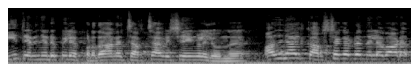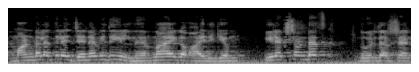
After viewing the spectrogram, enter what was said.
ഈ തെരഞ്ഞെടുപ്പിലെ പ്രധാന ചർച്ചാ വിഷയങ്ങളിൽ ഒന്ന്. അതിനാൽ കർഷകരുടെ നിലപാട് മണ്ഡലത്തിലെ ജനവിധിയിൽ നിർണായകമായിരിക്കും. Election desk Doordarshan.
